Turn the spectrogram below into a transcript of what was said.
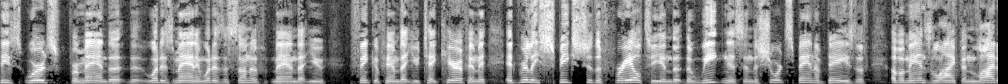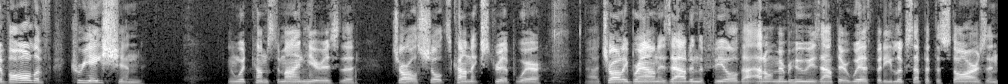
these words for man, the, the, what is man and what is the Son of Man that you think of him, that you take care of him, it, it really speaks to the frailty and the, the weakness and the short span of days of, of a man's life in light of all of creation. And what comes to mind here is the Charles Schulz comic strip where uh, Charlie Brown is out in the field. I, I don't remember who he's out there with, but he looks up at the stars and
